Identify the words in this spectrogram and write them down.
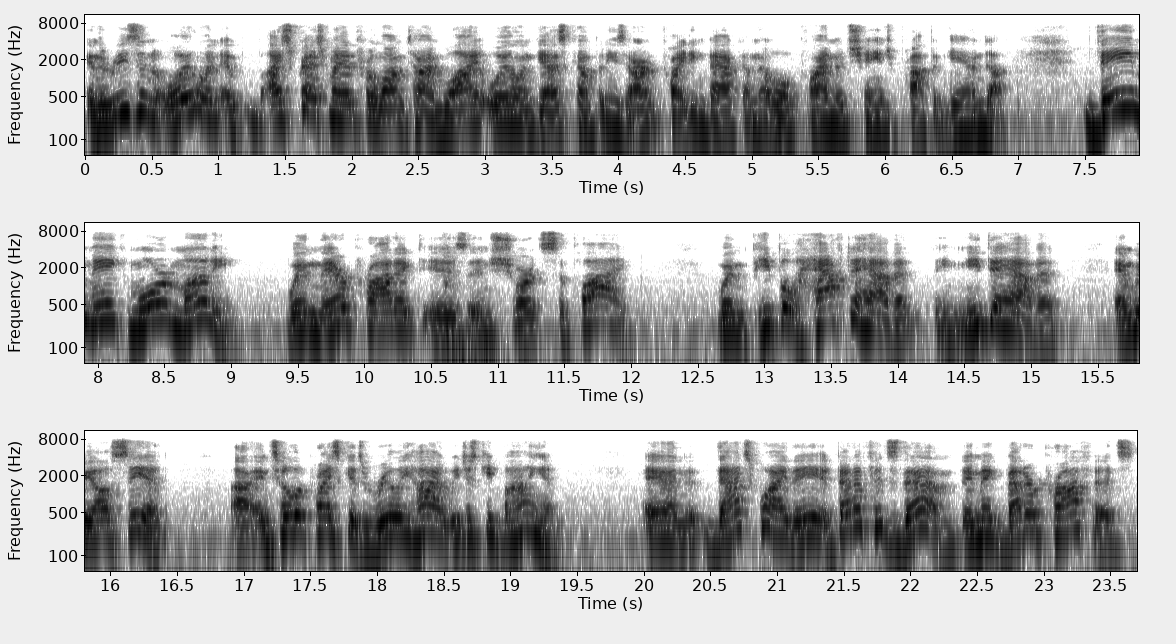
And the reason oil and I scratched my head for a long time why oil and gas companies aren't fighting back on the whole climate change propaganda. They make more money when their product is in short supply. When people have to have it, they need to have it, and we all see it. Uh, until the price gets really high, we just keep buying it and that's why they it benefits them. They make better profits,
